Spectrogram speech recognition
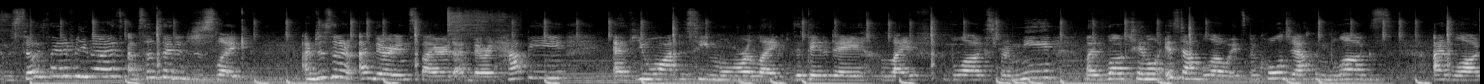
I'm so excited for you guys. I'm so excited to just like, I'm just, a, I'm very inspired. I'm very happy. If you want to see more like the day-to-day -day life vlogs from me, my vlog channel is down below. It's Nichole Jacklyne Vlogs. I vlog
